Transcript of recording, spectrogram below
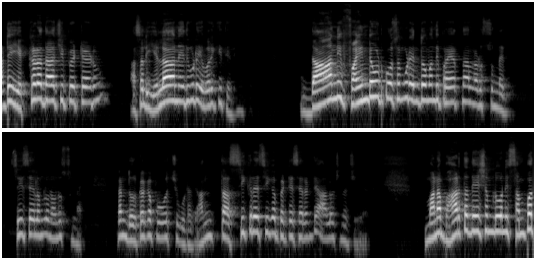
అంటే ఎక్కడ దాచిపెట్టాడు? అసలు ఎలా అనేది కూడా ఎవరికీ తెలియదు. దాన్ని ఫైండ్ అవుట్ కోసం కూడా ఎంతోమంది ప్రయత్నాలు నడుస్తున్నాయి. శ్రీశైలంలో నడుస్తున్నాయి. కానీ దొరకకపోవచ్చు కూడా. అది అంత సీక్రెసీగా పెట్టేశారంటే ఆలోచన చేయాలి. మన భారతదేశంలోని సంపద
